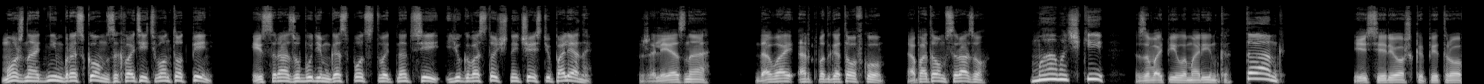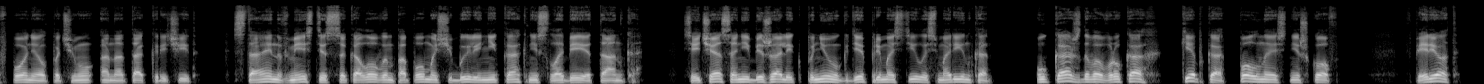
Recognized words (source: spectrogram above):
можно одним броском захватить вон тот пень, и сразу будем господствовать над всей юго-восточной частью поляны. Железно. Давай артподготовку, а потом сразу...» «Мамочки!» — завопила Маринка. «Танк! И Сережка Петров понял, почему она так кричит. Стайн вместе с Соколовым по помощи были никак не слабее танка. Сейчас они бежали к пню, где примостилась Маринка. У каждого в руках кепка, полная снежков. Вперед!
